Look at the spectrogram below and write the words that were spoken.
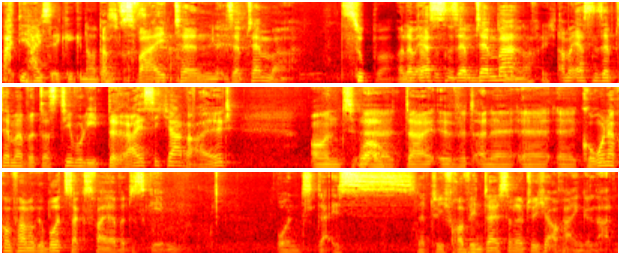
Ach, die heiße Ecke, genau Am das. war's. 2. September. Super. Und am Das 1. ist natürlich eine September, am 1. September wird das Tivoli 30 Jahre alt. Und Wow. äh, da äh, wird eine äh, äh, Corona-konforme Geburtstagsfeier wird es geben. Und da ist natürlich, Frau Winter ist da natürlich auch eingeladen.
